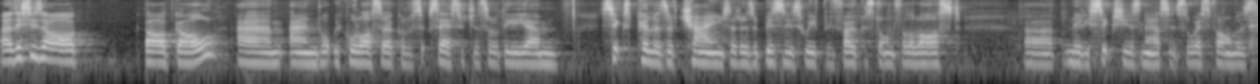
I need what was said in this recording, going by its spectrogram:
Uh, this is our, our goal um, and what we call our circle of success, which is sort of the um, six pillars of change that as a business we've been focused on for the last uh, nearly six years now since the Wesfarmers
